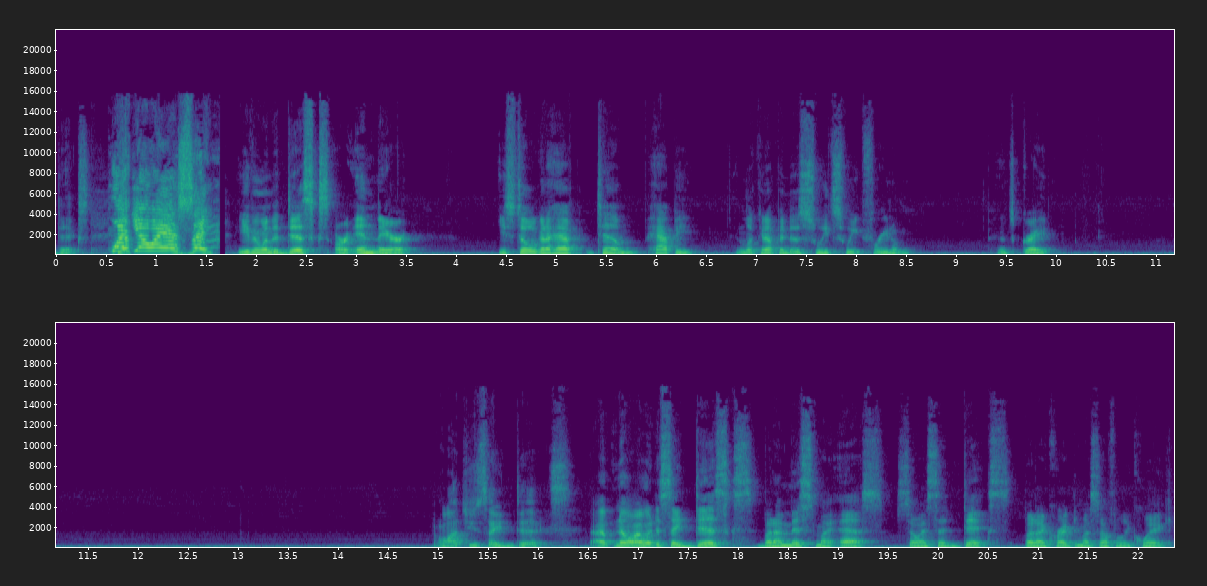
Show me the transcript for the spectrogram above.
discs, What your ass say? even when the discs are in there, you still going to have Tim happy and looking up into the sweet, sweet freedom. It's great. Why'd you say dicks? I, no, I went to say discs, but I missed my S, so I said dicks. But I corrected myself really quick,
